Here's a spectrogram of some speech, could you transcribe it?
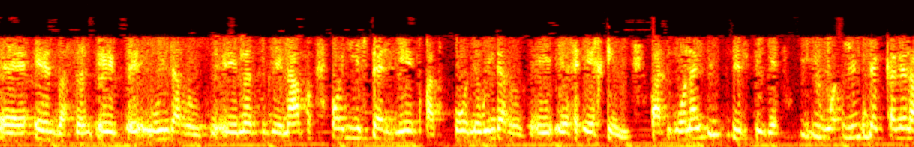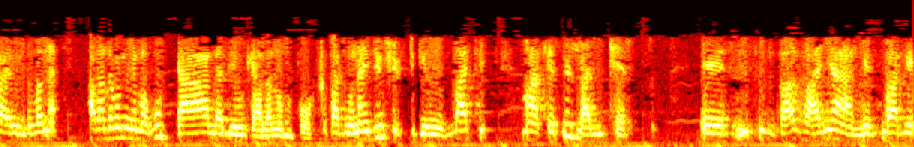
eh eza eh, eh, winter rose eh, enathike napha or eastern yes but for the winter rose erhini but ngo-nineteen fifty ke into ekuqalelayo into yobana abantu abamnyama kudala bewudlala lo mbhoxo but ngo-nineteen fifty ke ngoku bathi makhe sidlale i-test eh sizivavanya ngekuba ke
